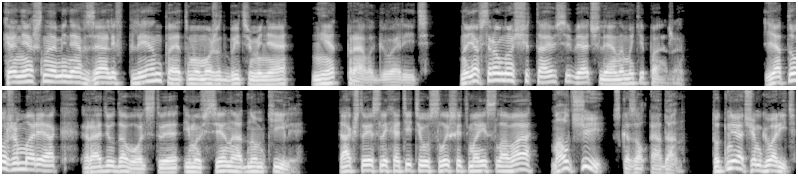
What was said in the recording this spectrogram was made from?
«Конечно, меня взяли в плен, поэтому, может быть, у меня нет права говорить. Но я все равно считаю себя членом экипажа. Я тоже моряк, ради удовольствия, и мы все на одном киле. Так что, если хотите услышать мои слова...» «Молчи!» — сказал Эодан. «Тут не о чем говорить.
